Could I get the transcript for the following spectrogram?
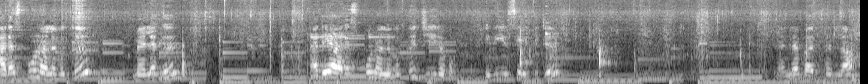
அரை ஸ்பூன் அளவுக்கு மிளகு அதே அரை ஸ்பூன் அளவுக்கு ஜீரகம். இதையும் சேர்த்துட்டு நல்லா வறுத்துடலாம்.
